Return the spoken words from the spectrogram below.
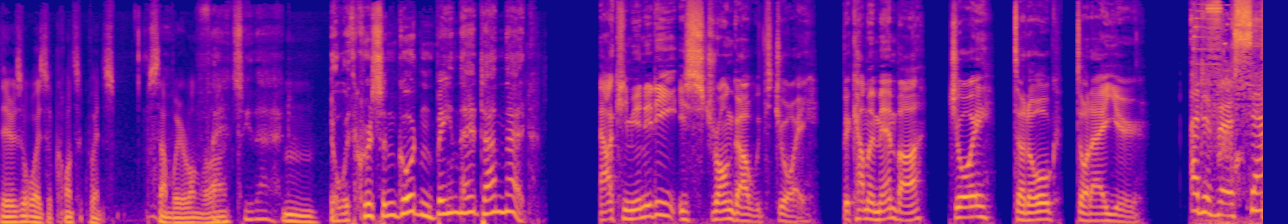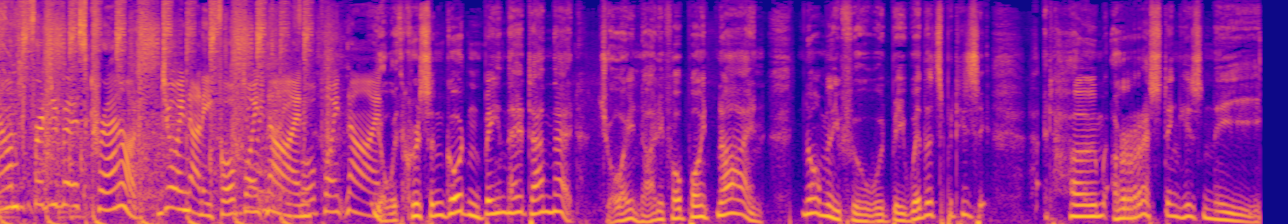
there's always a consequence somewhere along the line. Fancy that. Mm. You're with Chris and Gordon. Been there, done that. Our community is stronger with Joy. Become a member, joy.org.au. A diverse sound for a diverse crowd. Joy 94.9. 94.9. You're with Chris and Gordon. Been there, done that. Joy 94.9. Normally Phil would be with us, but he's at home resting his knee.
